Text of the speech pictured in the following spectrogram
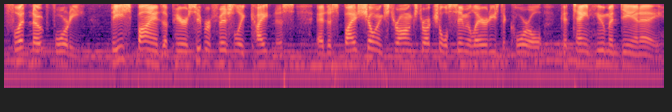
Footnote 40 these spines appear superficially chitinous, and despite showing strong structural similarities to coral, contain human DNA.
